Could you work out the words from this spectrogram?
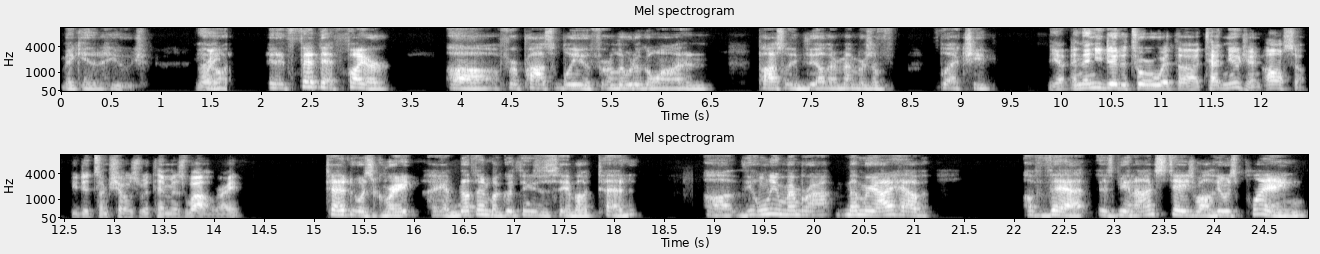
making it huge. you Right. know, and it fed that fire uh, for possibly for Lou to go on and possibly the other members of Black Sheep Yeah. And then you did a tour with uh, Ted Nugent also. You did some shows with him as well, right? Ted was great. I have nothing but good things to say about Ted. Uh, the only remember memory I have of that is being on stage while he was playing,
